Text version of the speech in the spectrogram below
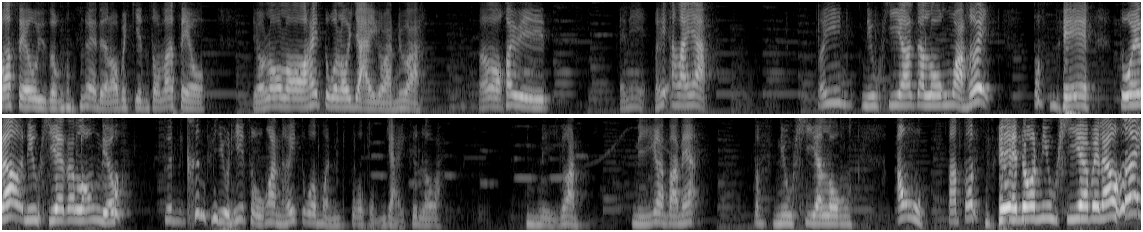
ลาร์เซลล์อยู่ตรงนู้นด้วยเดี๋ยวเราไปกินโซลาร์เซลล์เดี๋ยวเรารอให้ตัวเราใหญ่ก่อนดีกว่า แล้วเราค่อยไปไอ้นี่เฮ้ยอะไรอะเฮ้ยนิวเคลียร์จะลงว่ะเฮ้ยต้นเพตัวแล้วนิวเคลียร์จะลงเดี๋ยว ขึ้นขึ้นไปอยู่ที่สูงก่อนเฮ้ยตัวเหมือนตัวผมใหญ่ขึ้นแล้วว่ะหนีก่อนหนีก่อนตอนเนี้ยนิวเคลียร์ลง เอ้าตาต้นเพโดนนิวเคลียร์ไปแล้วเฮ้ย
